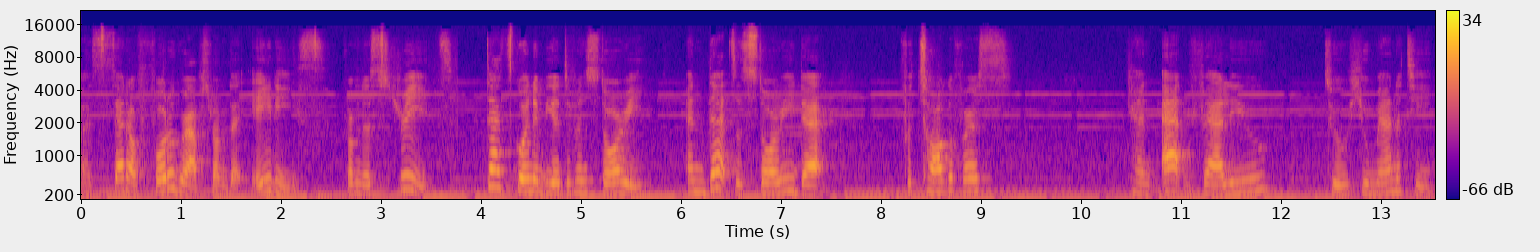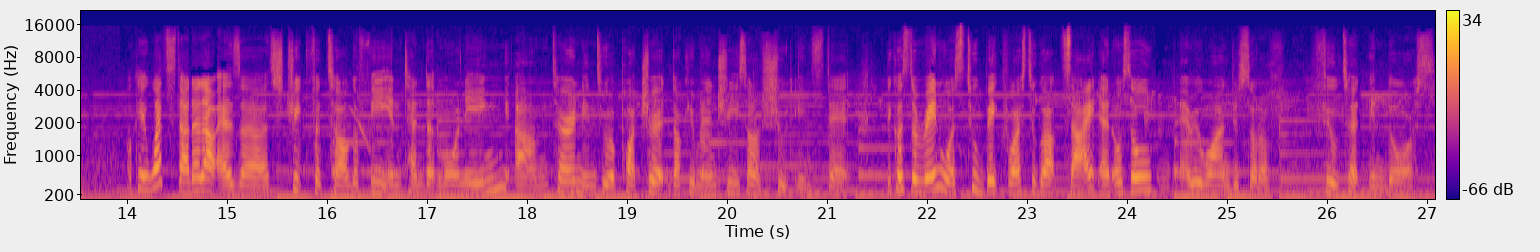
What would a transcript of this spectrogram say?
a set of photographs from the 80s, from the streets, that's going to be a different story. And that's a story that photographers can add value to humanity. Okay, what started out as a street photography intended morning um, turned into a portrait documentary sort of shoot instead. Because the rain was too big for us to go outside and also everyone just sort of filtered indoors.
